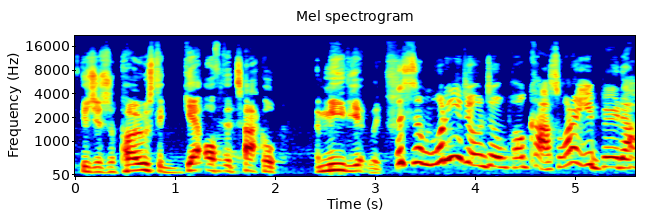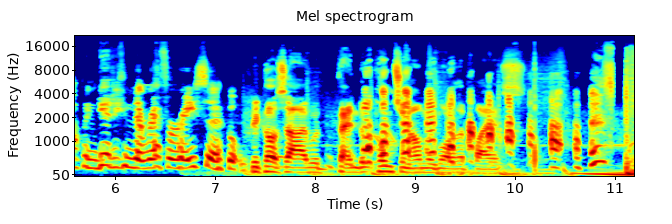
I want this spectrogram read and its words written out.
because you're supposed to get off the tackle immediately Listen, what are you doing doing podcasts? Why don't you boot up and get in the referee circle? because I would end up punching on with one of the players.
